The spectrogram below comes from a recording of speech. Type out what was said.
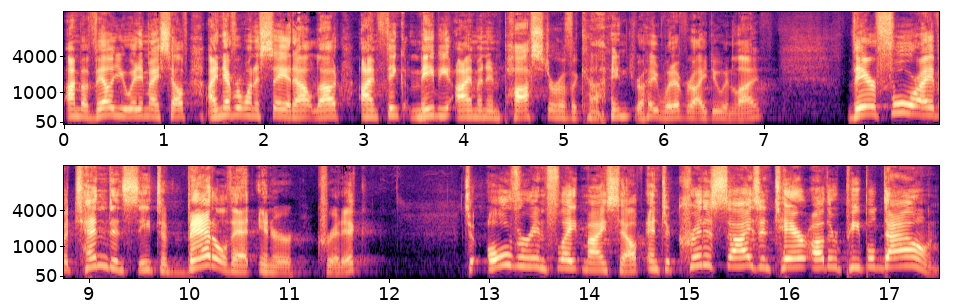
I'm evaluating myself. I never want to say it out loud. I think maybe I'm an imposter of a kind, right? Whatever I do in life. Therefore, I have a tendency to battle that inner critic to overinflate myself and to criticize and tear other people down.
